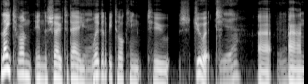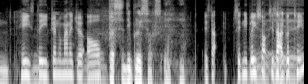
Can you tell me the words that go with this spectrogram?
later on in the show today, Yeah. we're going to be talking to Stuart, Yeah. Uh, yeah. and he's Yeah. the general manager of. the Sydney Blue Sox. Yeah, yeah. Is that Sydney Blue Sox? Is that a good team?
